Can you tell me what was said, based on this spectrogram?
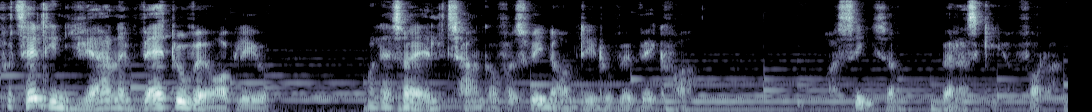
Fortæl din hjerne, hvad du vil opleve, og lad så alle tanker forsvinde om det, du vil væk fra. og se så, hvad der sker for dig.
